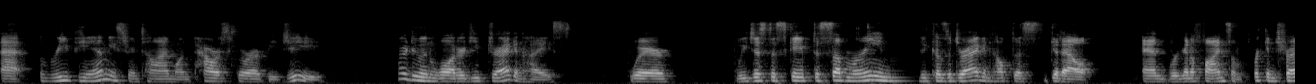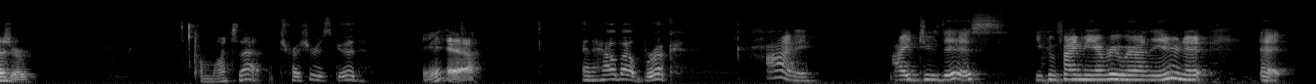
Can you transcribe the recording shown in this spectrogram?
at 3 p.m. Eastern Time on PowerScore RPG are doing Waterdeep Dragon Heist, where we just escaped a submarine because a dragon helped us get out, and we're gonna find some freaking treasure. Come watch that. Treasure is good. Yeah. And how about Brooke? Hi, I do this. You can find me everywhere on the internet at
